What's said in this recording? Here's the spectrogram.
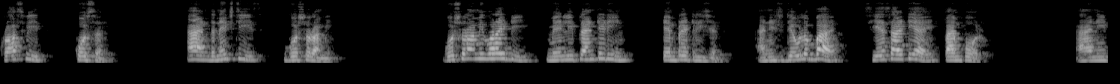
cross with Kosen. And the next is Goshoerami. Goshoerami variety mainly planted in temperate region and it's developed by CSRTI Pampore and it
